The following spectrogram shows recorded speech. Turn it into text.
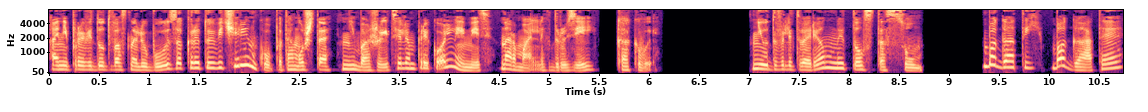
Они проведут вас на любую закрытую вечеринку, потому что небожителям прикольно иметь нормальных друзей, как вы. Неудовлетворенный толстосум. Богатый, богатая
